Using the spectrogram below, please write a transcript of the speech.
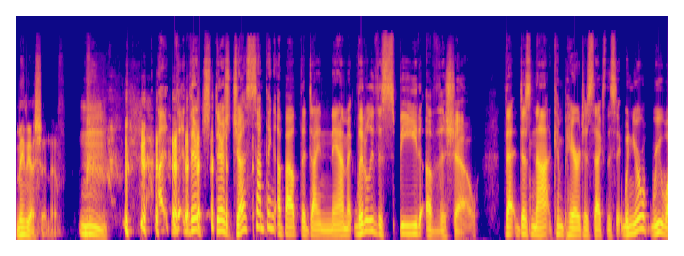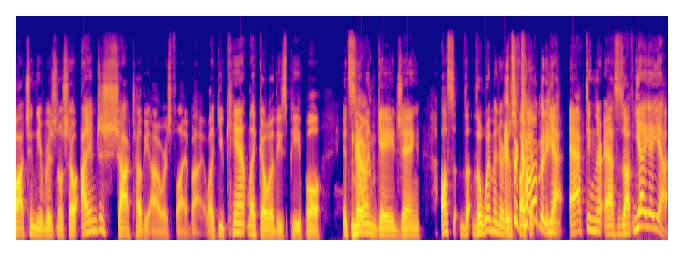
maybe I shouldn't have. Mm. I, th- there's there's just something about the dynamic, literally the speed of the show that does not compare to Sex and the City. When you're rewatching the original show, I am just shocked how the hours fly by. Like you can't let go of these people. It's so engaging. Also, the, the women are It's just a fucking- comedy. Yeah, acting their asses off. Yeah, yeah, yeah.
